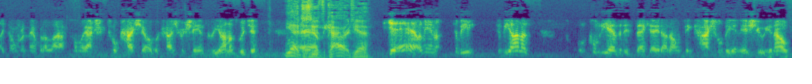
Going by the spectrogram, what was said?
I don't remember the last time I actually took cash out of a cash machine, to be honest with you. Yeah, just Um, use the card, yeah. Yeah, I mean, to be to be honest, well, come the end of this decade, I don't think cash will be an issue. You know,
